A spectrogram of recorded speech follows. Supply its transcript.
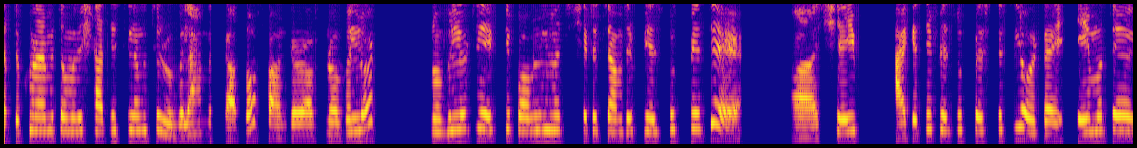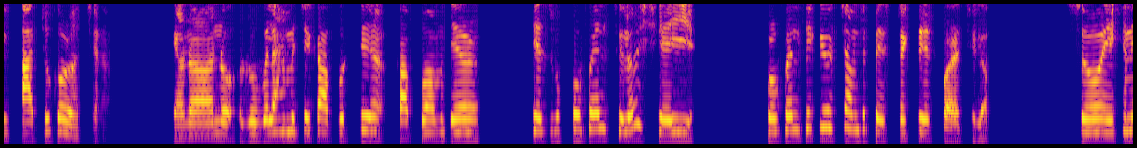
এতক্ষণ আমি তোমাদের সাথে ছিলাম হচ্ছে রুবেল আহমেদ কাপো founder of Nobel note Nobel একটি প্রবলেম হচ্ছে সেটা হচ্ছে আমাদের ফেসবুক পেজে সেই আগে যে ফেসবুক পেজটা ছিল ওটা এই মতে কার্যকর হচ্ছে না। কেননা রুবেল আহমেদ যে কাব্যটি, কাব্য আমাদের ফেসবুক প্রোফাইল ছিল, সেই প্রোফাইল থেকে হচ্ছে আমাদের পেজটা ক্রিয়েট করা ছিল। সো এখানে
